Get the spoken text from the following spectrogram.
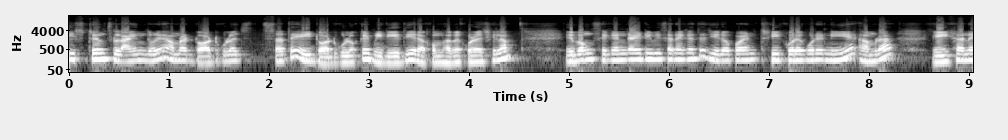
ডিস্টেন্স লাইন ধরে আমরা ডটগুলোর সাথে এই ডটগুলোকে মিলিয়ে দিয়ে এরকমভাবে করেছিলাম। এবং সেকেন্ডারি ডিভিশনের ক্ষেত্রে জিরো পয়েন্ট থ্রি করে করে নিয়ে আমরা এইখানে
